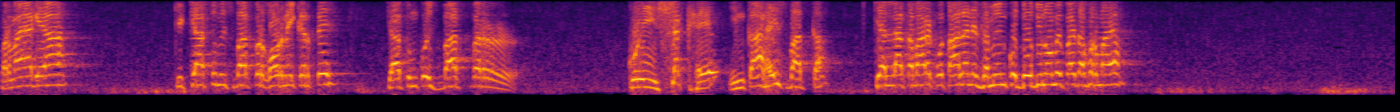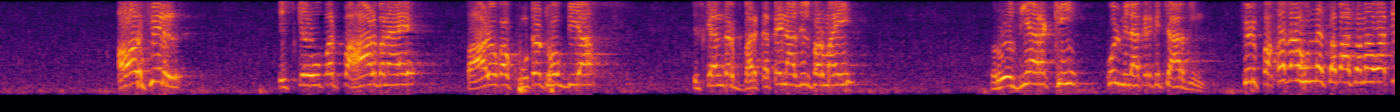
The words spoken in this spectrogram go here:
فرمایا گیا کہ کیا تم اس بات پر غور نہیں کرتے؟ کیا تم کو اس بات پر کوئی شک ہے، انکار ہے اس بات کا؟ کہ اللہ تبارک و تعالیٰ نے زمین کو دو دنوں میں پیدا فرمایا؟ اور پھر اس کے اوپر پہاڑ بنائے، پہاڑوں کا کھوٹا ٹھوک دیا، اس کے اندر برکتیں نازل فرمائی روزیاں رکھی کل ملا کر کے چار دن۔ پھر پکڑا ہوں سبا سماوات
